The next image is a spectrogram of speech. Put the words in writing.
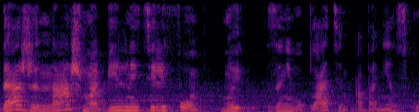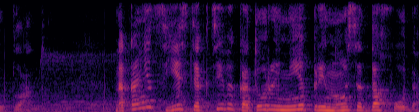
даже наш мобильный телефон. Мы за него платим абонентскую плату. Наконец, есть активы, которые не приносят доходов,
